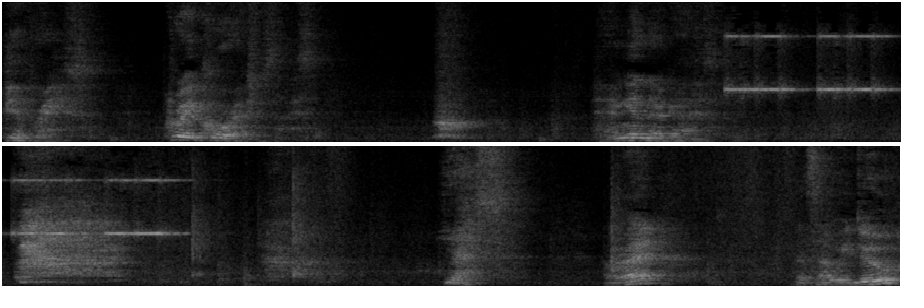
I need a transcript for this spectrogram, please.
Hip raise. Great core exercise. Hang in there, guys. Yes. All right. That's how we do.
